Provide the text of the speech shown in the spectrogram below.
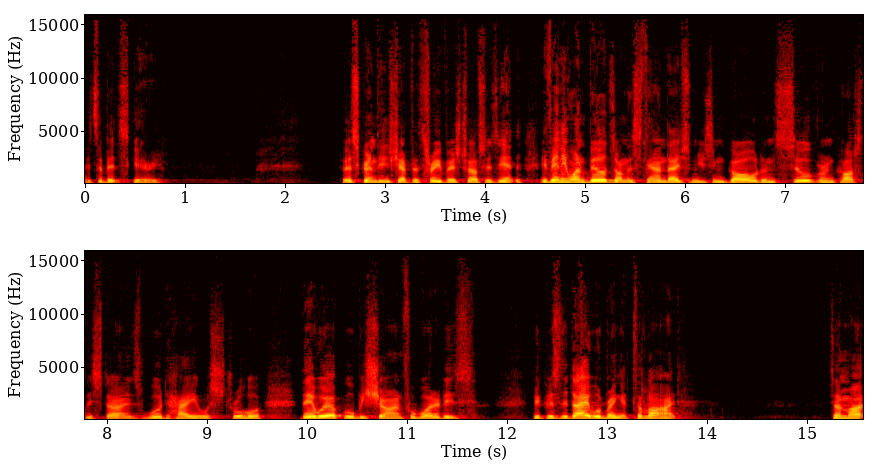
It's a bit scary. 1 Corinthians chapter 3, verse 12 says, If anyone builds on this foundation using gold and silver and costly stones, wood, hay, or straw, their work will be shown for what it is, because the day will bring it to light. So, my,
